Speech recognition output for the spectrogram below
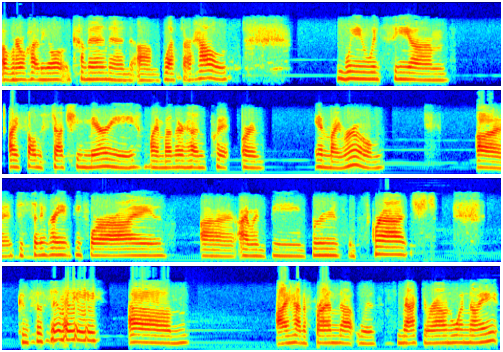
a bruja come in and um, bless our house. We would see. Um, I saw the statue Mary my mother had put or in my room uh, disintegrate before our eyes. Uh, I would be bruised and scratched consistently. Um, I had a friend that was smacked around one night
